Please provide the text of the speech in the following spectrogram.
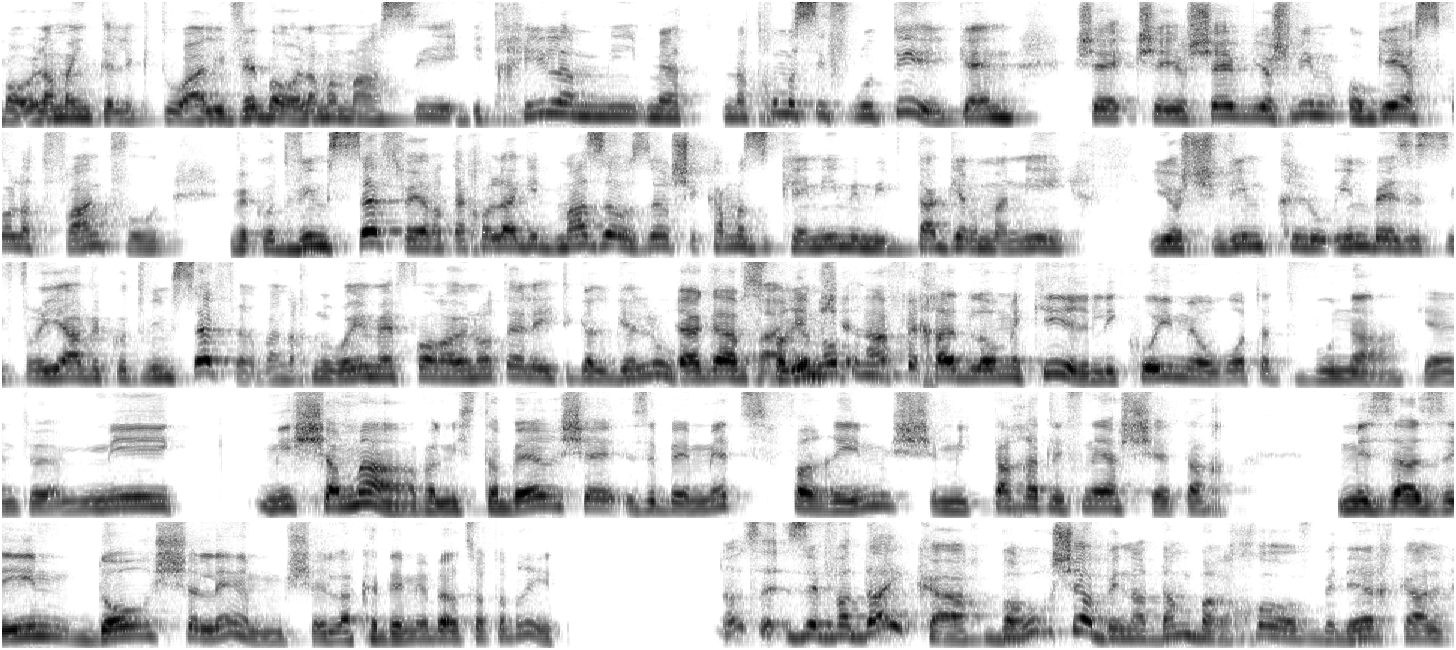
בעולם האינטלקטואלי ובעולם המעשי התחילה מה, מהתחום הספרותי, כן? כש, כשיושבים הוגי אסכולת פרנקפורט וכותבים ספר, אתה יכול להגיד מה זה עוזר שכמה זקנים ממבטא גרמני יושבים כלואים באיזה ספרייה וכותבים ספר, ואנחנו רואים איפה הרעיונות האלה התגלגלו. אגב, ספרים שאף אחד לא מכיר, ליקוי מאורות התבונה, כן? מי, מי שמע, אבל מסתבר שזה באמת ספרים שמתחת לפני השטח מזעזעים דור שלם של אקדמיה בארצות הברית. לא, זה, זה ודאי כך. ברור שהבן אדם ברחוב בדרך כלל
